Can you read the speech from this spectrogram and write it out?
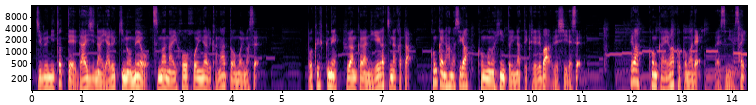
自分にとって大事なやる気の目を摘まない方法になるかなと思います僕含め不安から逃げがちな方今回の話が今後のヒントになってくれれば嬉しいです。では今回はここまで。おやすみなさい。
